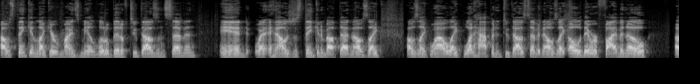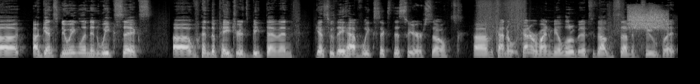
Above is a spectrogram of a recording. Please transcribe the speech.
I was thinking like it reminds me a little bit of 2007 and and I was just thinking about that, and I was like, I was like, wow, like what happened in 2007? And I was like, oh, they were five and zero oh, uh, against New England in Week Six uh, when the Patriots beat them, and guess who they have Week Six this year? So um, kind of kind of reminded me a little bit of 2007 too, but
